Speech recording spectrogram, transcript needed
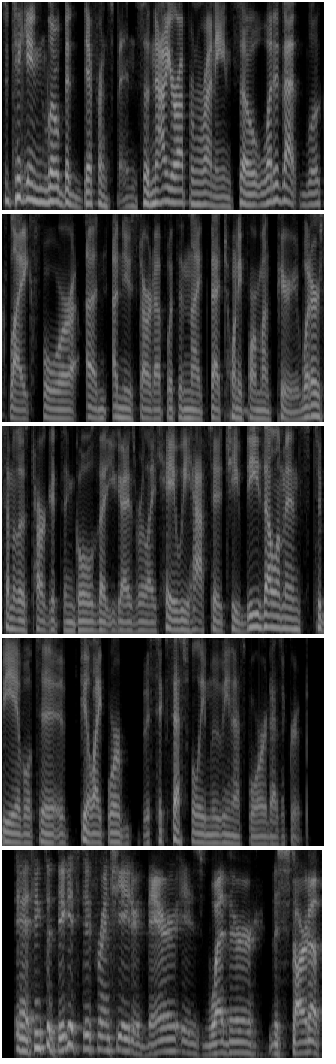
So taking a little bit of different spin. So now you're up and running. So what does that look like for a, a new startup within like that 24 month period? What are some of those targets and goals that you guys were like, hey, we have to achieve these elements to be able to feel like we're successfully moving us forward as a group? Yeah, I think the biggest differentiator there is whether the startup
